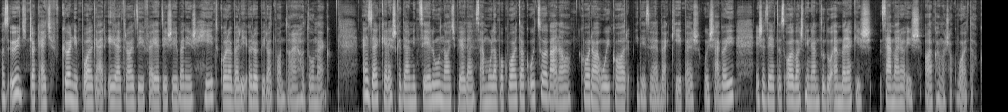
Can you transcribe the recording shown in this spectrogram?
az ügy csak egy kölni polgár életrajzi fejezésében és hét korabeli öröpiratban található meg. Ezek kereskedelmi célú, nagy példányszámú lapok voltak, úgy szólván a kora újkor idézőjelben képes újságai, és ezért az olvasni nem tudó emberek is számára is alkalmasak voltak.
